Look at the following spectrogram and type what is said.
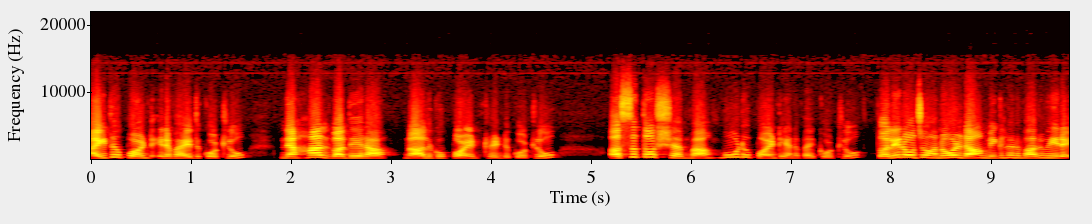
ఐదు పాయింట్ ఇరవై ఐదు కోట్లు నెహాల్ వదేరా నాలుగు పాయింట్ రెండు కోట్లు అశుతోష్ శర్మ మూడు పాయింట్ ఎనభై కోట్లు తొలి రోజు అనోల్డా మిగిలిన వారు వీరే.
